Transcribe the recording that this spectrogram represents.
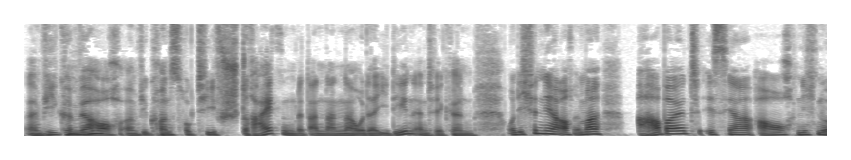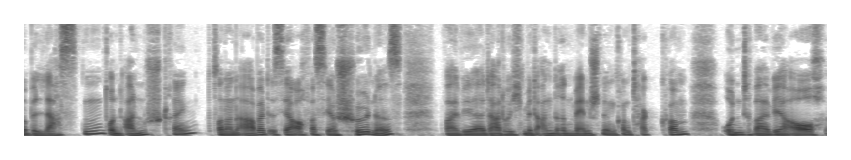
Äh, wie können wir mhm. auch irgendwie konstruktiv streiten miteinander oder Ideen entwickeln. Und ich finde ja auch immer, Arbeit ist ja auch nicht nur belastend und anstrengend, sondern Arbeit ist ja auch was sehr Schönes, weil wir dadurch mit anderen Menschen in Kontakt kommen und weil wir auch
